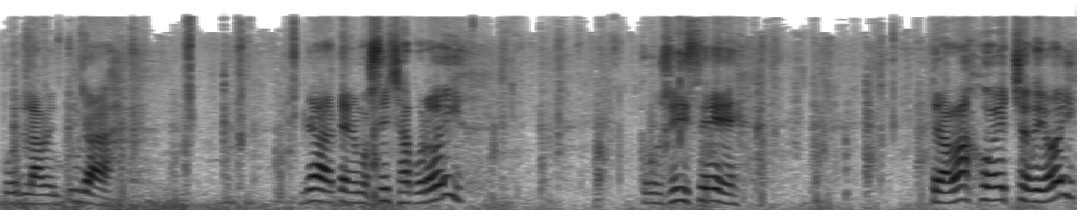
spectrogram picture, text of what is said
pues la aventura ya la tenemos hecha por hoy. Como se dice, trabajo hecho de hoy.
